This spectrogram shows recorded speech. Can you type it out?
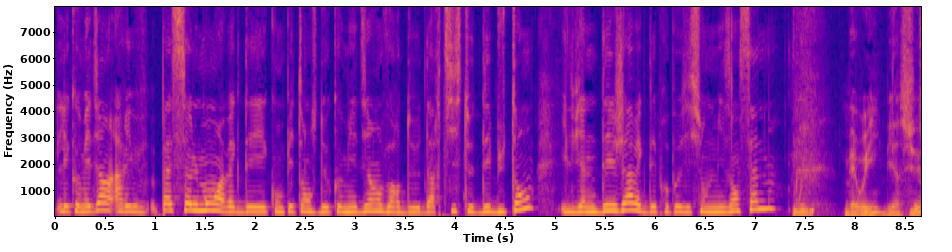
les comédiens arrivent pas seulement avec des compétences de comédiens, voire d'artistes débutants, ils viennent déjà avec des propositions de mise en scène? Mais oui, bien sûr.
